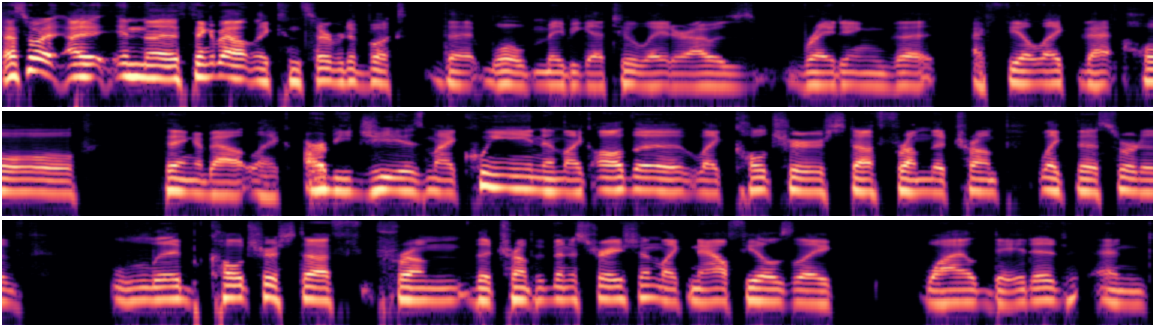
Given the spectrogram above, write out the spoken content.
that's what I in the thing about like conservative books that we'll maybe get to later. I was writing that I feel like that whole thing about like RBG is my queen and like all the like culture stuff from the Trump, like the sort of lib culture stuff from the Trump administration, like now feels like wild dated and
